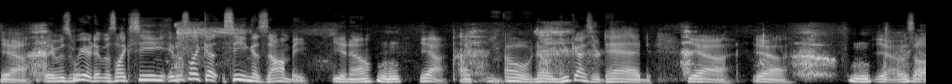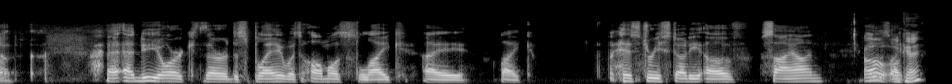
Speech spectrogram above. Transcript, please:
Yeah. It was weird. It was like seeing, it was like a, seeing a zombie, you know? Mm-hmm. Yeah. Like, oh no, you guys are dead. Yeah. Yeah. Mm-hmm. Yeah. It was odd. at, at new york their display was almost like a like history study of scion It Oh, like- okay.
